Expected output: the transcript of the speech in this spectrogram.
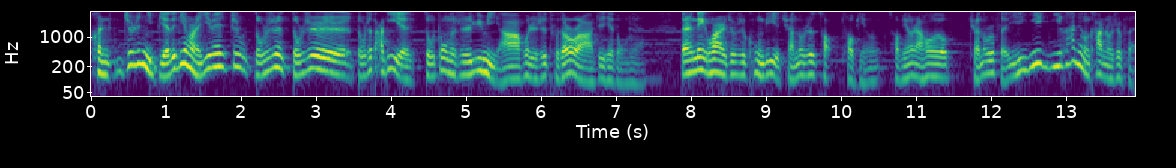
很就是你别的地方，因为这都是都是都是大地，都种的是玉米啊，或者是土豆啊这些东西。但是那块儿就是空地，全都是草草坪，草坪，然后全都是坟，一一一看就能看出是坟。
